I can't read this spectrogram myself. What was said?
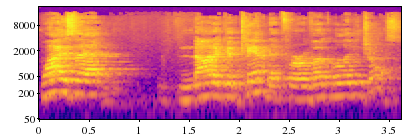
Why is that not a good candidate for a revocable living trust?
